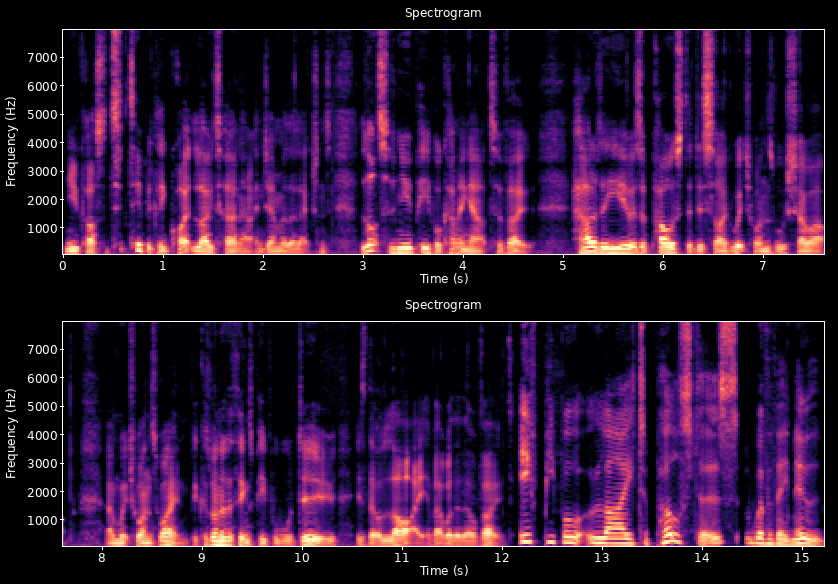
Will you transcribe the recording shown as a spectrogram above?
Newcastle, t- typically quite low turnout in general elections. Lots of new people coming out to vote. How do you, as a pollster, decide which ones will show up and which ones won't? Because one of the things people will do is they'll lie about whether they'll vote. If people lie to pollsters, whether they know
